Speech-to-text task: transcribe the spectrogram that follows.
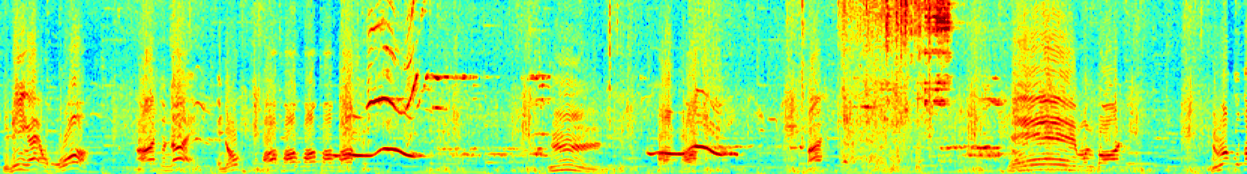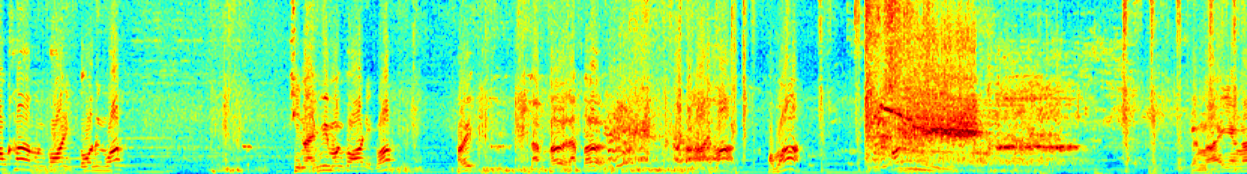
อยู่นี่ไงโอ้โหมาจนได้ไอ้นกพอพอพอพอพออืมพอพอ ไปเอ๊ะมังกรหรือว่ากูต้องฆ่ามังกรอีกตัวหนึ่งวะที่ไหนมีมังกรอีกวะเฮ้ยแรปเตอร์แรปเตอร์อันตรายมากผมว่ายังไงยังไง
